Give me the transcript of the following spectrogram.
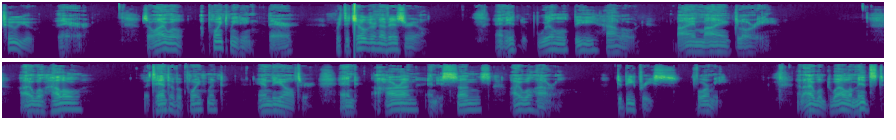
to you there. So I will appoint meeting there with the children of Israel, and it will be hallowed by my glory. I will hallow the tent of appointment and the altar, and Aharon and his sons I will hallow to be priests for me. And I will dwell amidst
